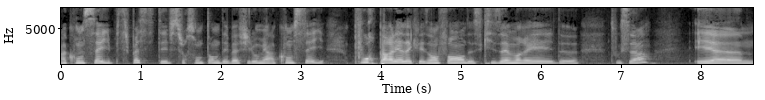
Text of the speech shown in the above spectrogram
un conseil, je sais pas si c'était sur son temps de débat philo, mais un conseil pour parler avec les enfants de ce qu'ils aimeraient, de tout ça. Et, euh,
